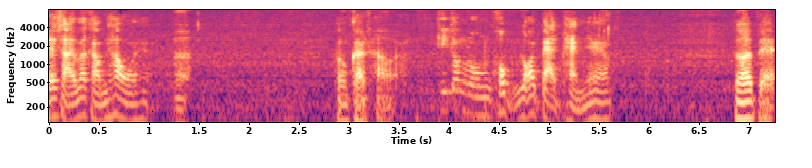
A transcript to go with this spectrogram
จะสายว่าขำเท่าไหมครับของการเท่าที่ต้องลงครบร้อยแปดแผ่นใช่ไหมครับร้อยแปด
